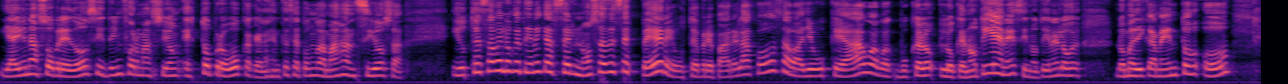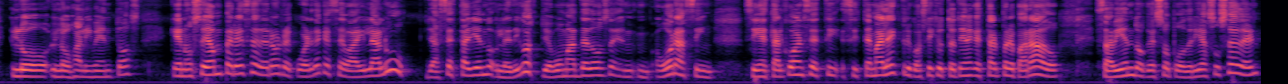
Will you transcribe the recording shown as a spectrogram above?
y hay una sobredosis de información, esto provoca que la gente se ponga más ansiosa y usted sabe lo que tiene que hacer, no se desespere, usted prepare la cosa, vaya y busque agua, busque lo, que no tiene, si no tiene los, medicamentos o los alimentos que no sean perecederos, recuerde que se va a ir la luz, ya se está yendo, le digo, llevo más de 12 horas sin, sin estar con el sistema eléctrico, así que usted tiene que estar preparado sabiendo que eso podría suceder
